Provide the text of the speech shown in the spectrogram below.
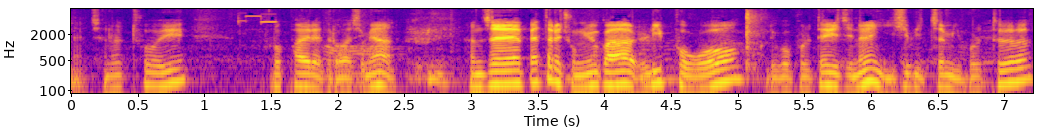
네, 채널 2의 프로파일에 들어가시면 현재 배터리 종류가 리포고 그리고 볼테이지는 22.2V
